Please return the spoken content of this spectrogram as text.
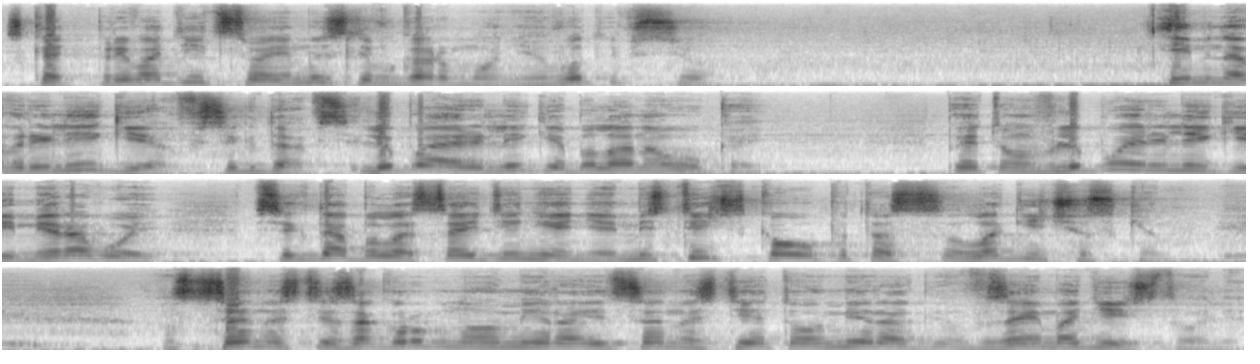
сказать, приводить свои мысли в гармонию. Вот и все. Именно в религиях всегда, вс- любая религия была наукой. Поэтому в любой религии мировой всегда было соединение мистического опыта с логическим. Ценности загробного мира и ценности этого мира взаимодействовали.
